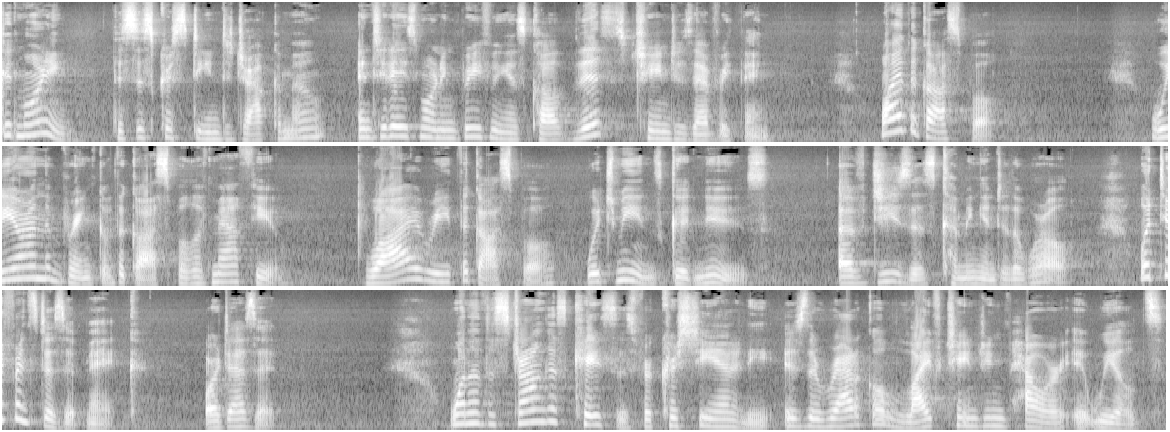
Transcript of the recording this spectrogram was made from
Good morning. This is Christine DiGiacomo, and today's morning briefing is called This Changes Everything. Why the Gospel? We are on the brink of the Gospel of Matthew. Why read the Gospel, which means good news, of Jesus coming into the world? What difference does it make? Or does it? One of the strongest cases for Christianity is the radical, life changing power it wields.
